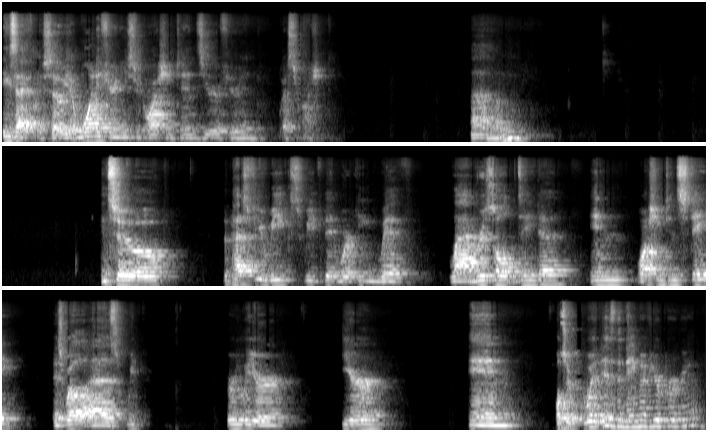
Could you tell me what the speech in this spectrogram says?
exactly. So yeah, one if you're in Eastern Washington, zero if you're in Western Washington. Um, and so the past few weeks we've been working with lab result data in Washington State, as well as we earlier here in also what is the name of your program?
